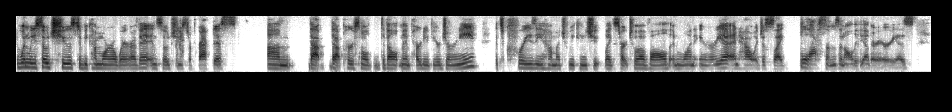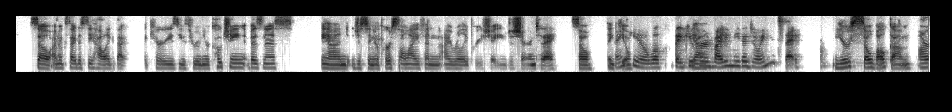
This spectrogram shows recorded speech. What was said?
when we so choose to become more aware of it and so choose to practice um, that that personal development part of your journey it's crazy how much we can shoot like start to evolve in one area and how it just like blossoms in all the other areas. So yeah. i'm excited to see how like that carries you through in your coaching business and just in your personal life and i really appreciate you just sharing today. So thank, thank you. Thank you. Well thank you yeah. for inviting me to join you today. You're so welcome. All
